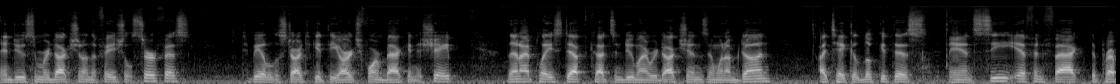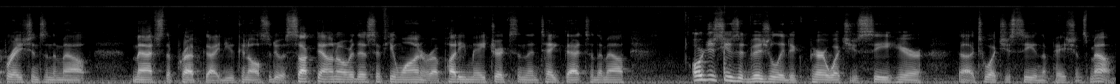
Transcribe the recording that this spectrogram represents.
and do some reduction on the facial surface to be able to start to get the arch form back into shape. Then I place depth cuts and do my reductions. And when I'm done, I take a look at this and see if in fact the preparations in the mouth match the prep guide. You can also do a suck down over this if you want or a putty matrix and then take that to the mouth or just use it visually to compare what you see here uh, to what you see in the patient's mouth.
